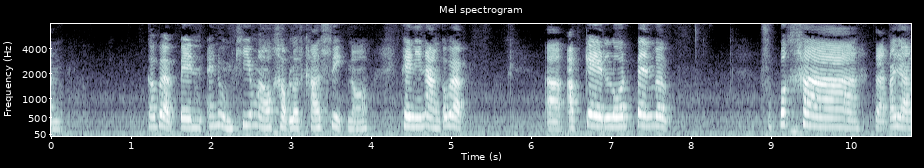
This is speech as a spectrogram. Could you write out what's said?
น ก็แบบเป็นไอ้หนุ่มขี้เมาขับรถคลาสสิกเนาะ เพลงนี้นางก็แบบอัปเกรดรถเป็นแบบซุปเปอร์คาร์แต่ก็ยัง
